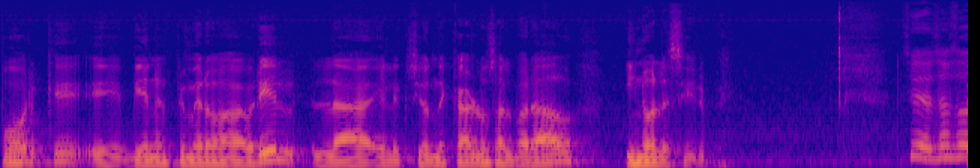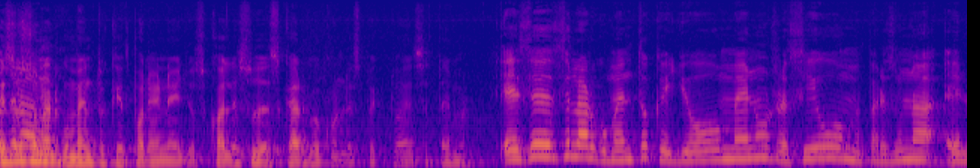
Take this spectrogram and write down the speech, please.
porque eh, viene el primero de abril, la elección de Carlos Alvarado, y no le sirve. Eso es un argumento que ponen ellos. ¿Cuál es su descargo con respecto a ese tema? Ese es el argumento que yo menos recibo. Me parece una, eh,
